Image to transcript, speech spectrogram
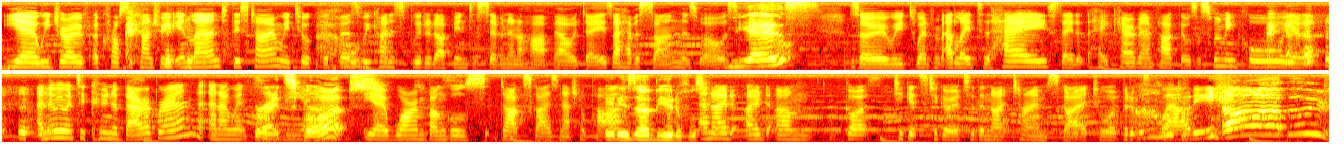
Yeah, we drove across the country inland this time. We took the first, we kind of split it up into seven and a half hour days. I have a son as well, Yes. So we went from Adelaide to Hay, stayed at the Hay Caravan Park. There was a swimming pool, we had a, and then we went to Coonabarabran, and I went Great to the, um, spot. yeah, Warrumbungles Dark Skies National Park. It is a beautiful spot. And I'd, I'd um, got tickets to go to the nighttime sky tour, but it was cloudy. Ah, boo!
